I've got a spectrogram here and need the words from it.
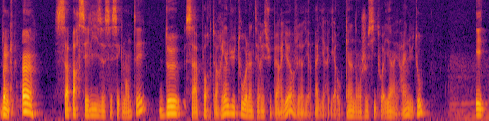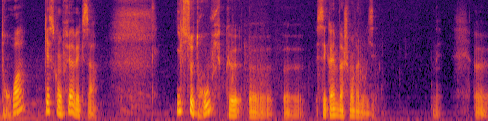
Donc, un, ça parcellise, c'est segmenté. Deux, ça apporte rien du tout à l'intérêt supérieur, il n'y a, pas, a aucun enjeu citoyen, il n'y a rien du tout. Et trois, qu'est-ce qu'on fait avec ça? Il se trouve que euh, euh, c'est quand même vachement valorisé. Euh,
